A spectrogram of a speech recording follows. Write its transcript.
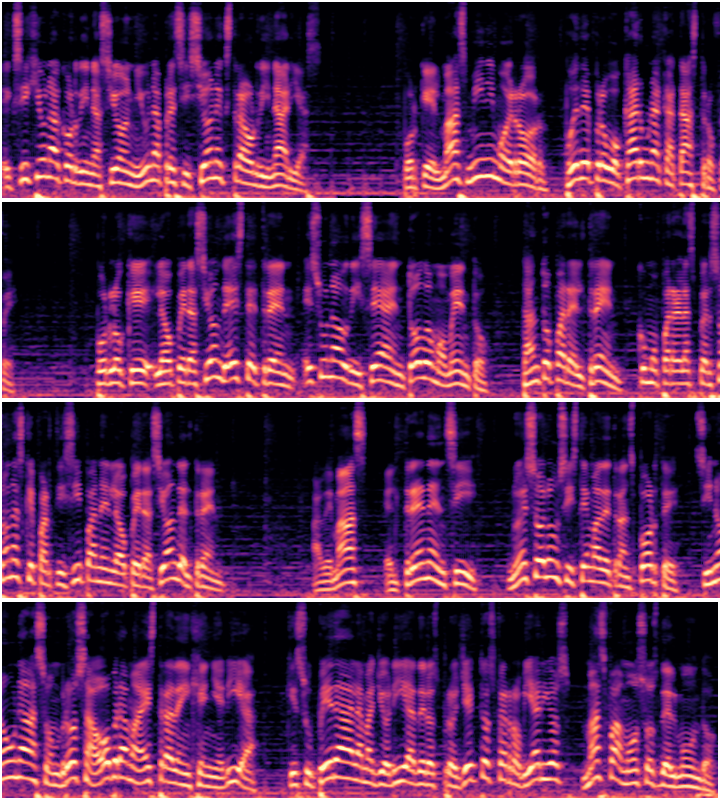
exige una coordinación y una precisión extraordinarias, porque el más mínimo error puede provocar una catástrofe. Por lo que la operación de este tren es una odisea en todo momento, tanto para el tren como para las personas que participan en la operación del tren. Además, el tren en sí no es solo un sistema de transporte, sino una asombrosa obra maestra de ingeniería que supera a la mayoría de los proyectos ferroviarios más famosos del mundo.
